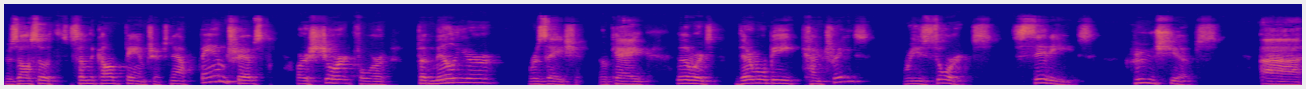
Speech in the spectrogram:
There's also something called FAM trips. Now, FAM trips are short for familiarization. Okay. In other words, there will be countries, resorts, cities, cruise ships, uh,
